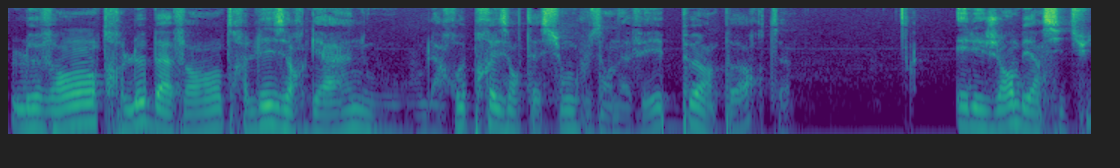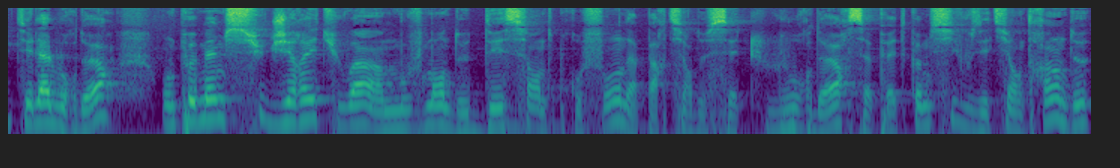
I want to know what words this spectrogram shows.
Le ventre, le bas-ventre, les organes ou la représentation que vous en avez, peu importe et les jambes et ainsi de suite, et la lourdeur. On peut même suggérer, tu vois, un mouvement de descente profonde à partir de cette lourdeur. Ça peut être comme si vous étiez en train de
